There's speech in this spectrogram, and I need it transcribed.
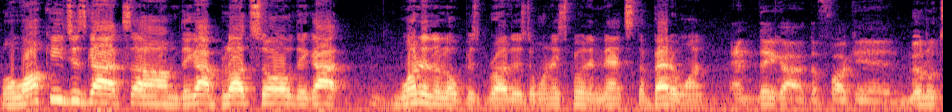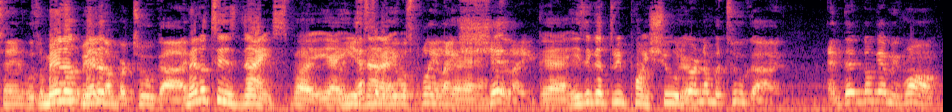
Milwaukee just got um they got Bledsoe, they got one of the Lopez brothers, the one they spilled the Nets, the better one. And they got the fucking Middleton, who's supposed Middle- Middle- number two guy. Middleton's nice, but yeah, But he's yesterday not. a- he was playing like yeah. shit. Like Yeah, he's a good three point shooter. you're a number two guy, and then don't get me wrong,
